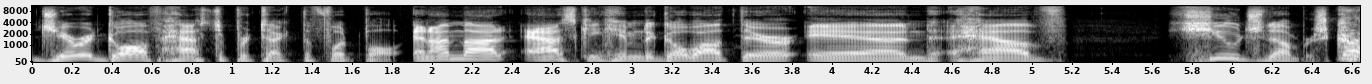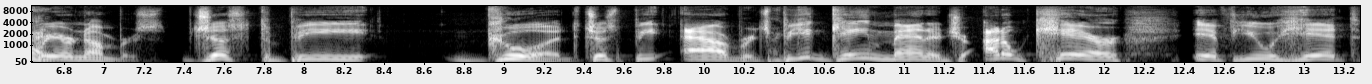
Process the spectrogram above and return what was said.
Jared Goff has to protect the football. And I'm not asking him to go out there and have huge numbers, Right. career numbers, just to be good, just be average, be a game manager. I don't care if you hit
